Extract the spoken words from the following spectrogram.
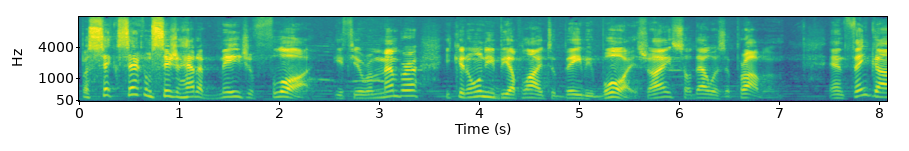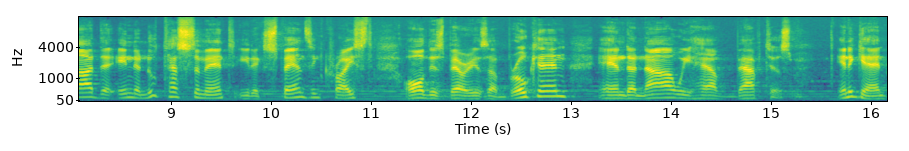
But circumcision had a major flaw. If you remember, it could only be applied to baby boys, right? So that was a problem. And thank God that in the New Testament, it expands in Christ. All these barriers are broken, and uh, now we have baptism. And again,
